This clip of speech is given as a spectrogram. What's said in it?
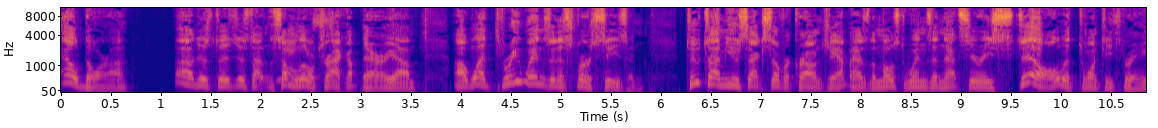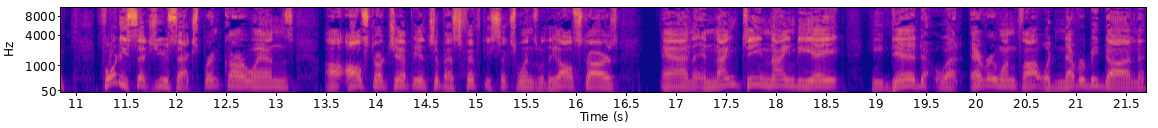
Eldora. Uh, just uh, just uh, some little track up there. Yeah, uh, went three wins in his first season. Two-time USAC Silver Crown champ has the most wins in that series still with 23. 46 USAC Sprint Car wins. Uh, All-Star Championship has 56 wins with the All-Stars. And in 1998, he did what everyone thought would never be done.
